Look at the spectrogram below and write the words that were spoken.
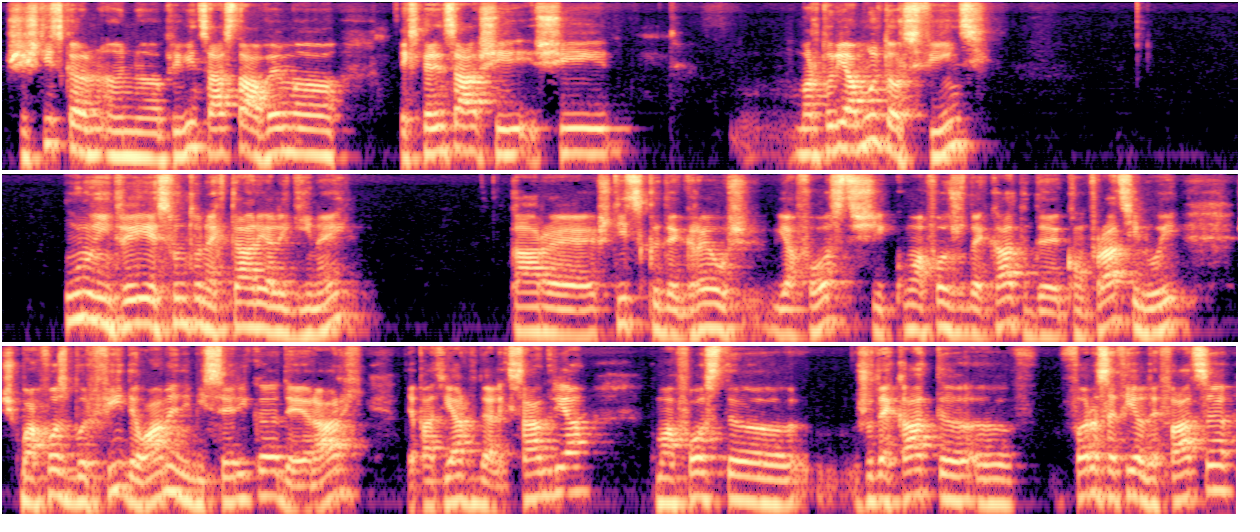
Și știți că în, în privința asta avem uh, experiența și, și mărturia multor sfinți. Unul dintre ei e Sfântul Nectarie ale Ghinei, care știți cât de greu i-a fost și cum a fost judecat de confrații lui și cum a fost bârfit de oameni din biserică, de erarhi, de patriarhul de Alexandria, cum a fost uh, judecat uh, fără să fie el de față,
